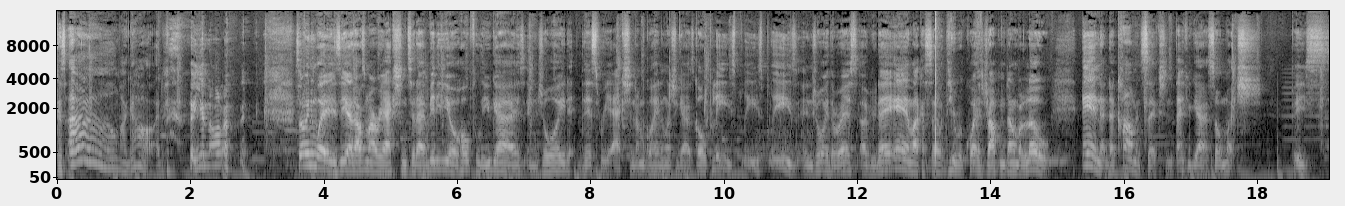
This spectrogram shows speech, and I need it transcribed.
Cause oh my god, you know. So, anyways, yeah, that was my reaction to that video. Hopefully, you guys enjoyed this reaction. I'm gonna go ahead and let you guys go. Please, please, please enjoy the rest of your day. And like I said, with your requests, drop them down below in the comment section. Thank you guys so much. Peace.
